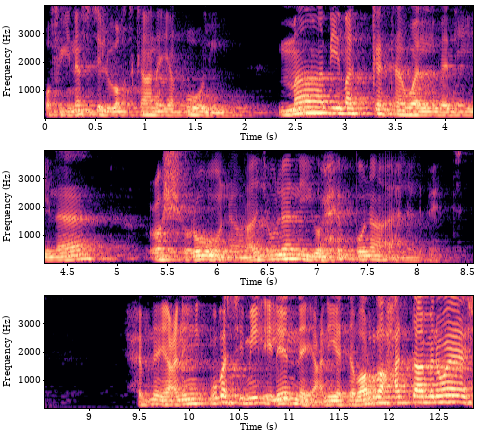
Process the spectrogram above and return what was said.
وفي نفس الوقت كان يقول ما بمكة والمدينة عشرون رجلا يحبنا البيت. يحبنا يعني مو بس يميل إلينا يعني يتبرع حتى من ويش؟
